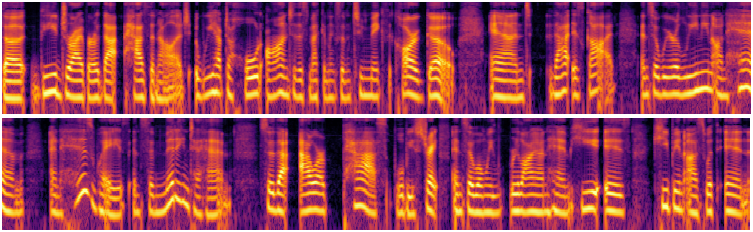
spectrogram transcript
the the driver that has the knowledge. We have to hold on to this mechanism to make the car go. And that is God. And so we are leaning on Him and His ways and submitting to Him so that our path will be straight. And so when we rely on Him, He is keeping us within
